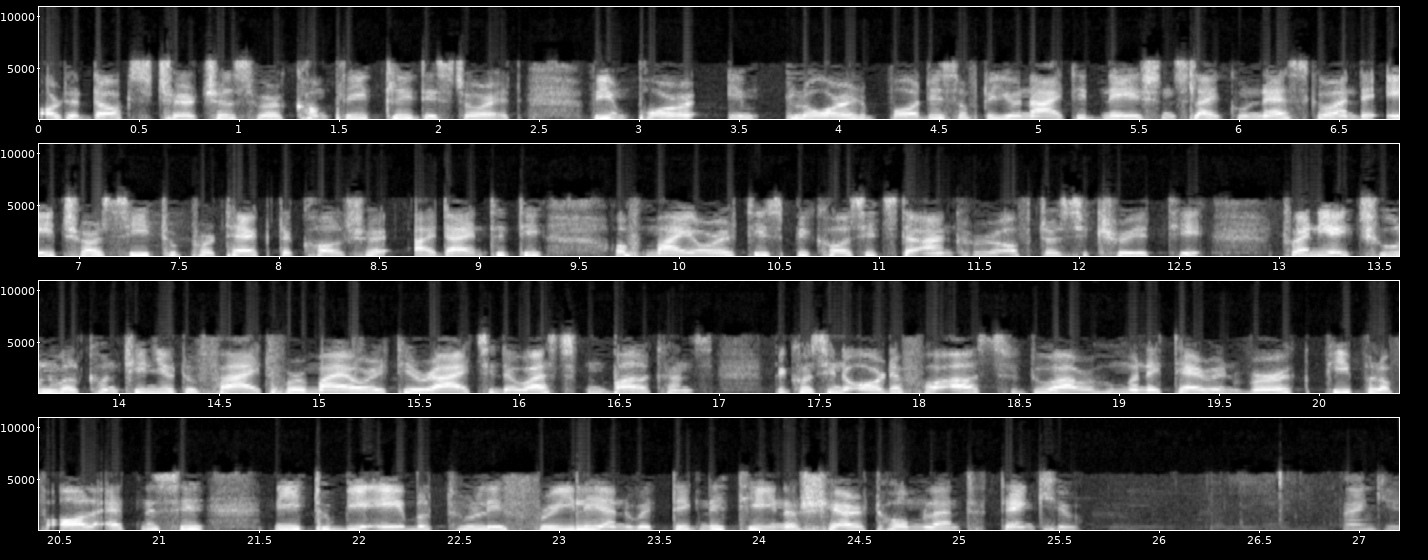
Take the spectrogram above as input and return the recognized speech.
Orthodox churches were completely destroyed. We implore bodies of the United Nations like UNESCO and the HRC to protect the cultural identity of minorities because it's the anchor of their security. 28 June will continue to fight for minority rights in the Western Balkans, because in order for us to do our humanitarian work, people of all ethnicity need to be able to live freely and with dignity in a shared homeland. Thank you. Thank you.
